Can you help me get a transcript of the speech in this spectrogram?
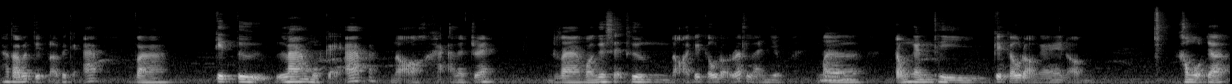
theo tôi tuyệt nói về cái app và cái từ làm một cái app nó khá là trend và mọi người sẽ thường nói cái câu đó rất là nhiều mà ừ. trong ngành thì cái câu đó nghe nó không ổn cho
